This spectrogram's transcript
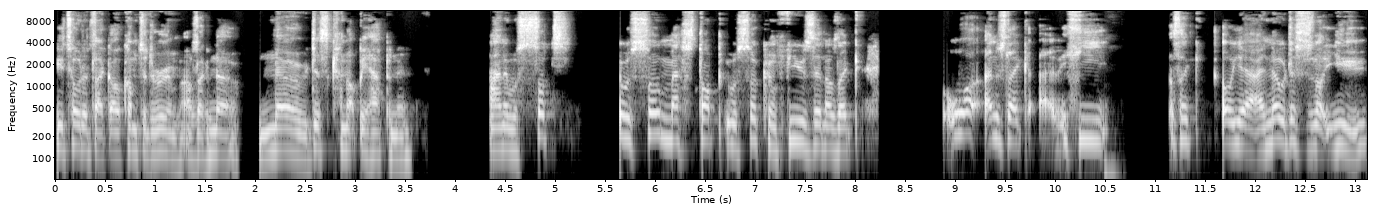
he told us like, "Oh, come to the room." I was like, "No, no, this cannot be happening." And it was such, it was so messed up. It was so confusing. I was like, "What?" And it's like uh, he, it's like, "Oh yeah, I know this is not you,"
